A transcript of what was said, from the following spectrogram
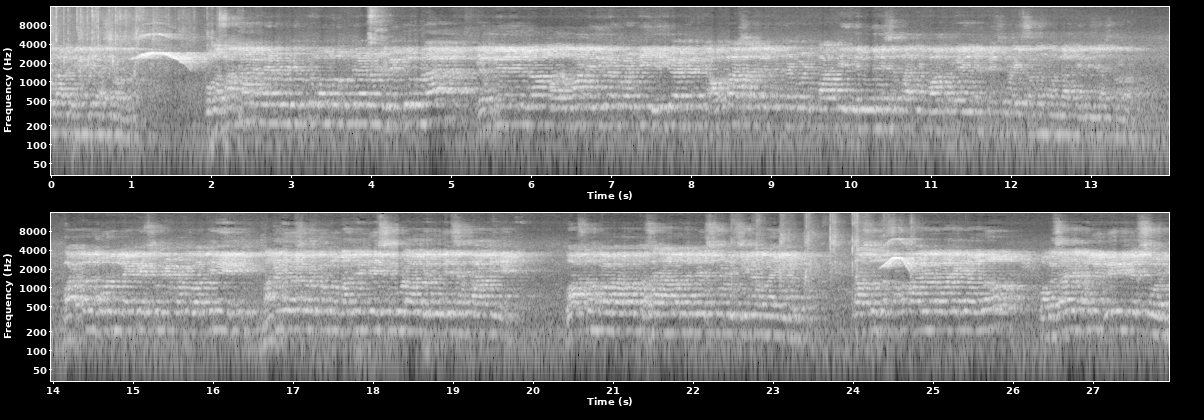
కూడా తెలియజేస్తాం ఒక సామాన్యమైనటువంటి కుటుంబంలో పుట్టినటువంటి వ్యక్తులు కూడా ఎమ్మెల్యేలుగా పదమాట ఎదిగినటువంటి ఎదిగినటువంటి అవకాశాలు కల్పించినటువంటి పార్టీ తెలుగుదేశం పార్టీ మాత్రమే అని చెప్పేసి కూడా ఈ సందర్భంగా తెలియజేస్తున్నాం. బట్టలు మూడు లెక్కేసుకునేటువంటి వ్యక్తిని మన నియోజకవర్గంలో మంత్రి చేసి కూడా తెలుగుదేశం పార్టీని. వాస్తవంగా ఒకసారి ఆలోచన చేసుకోండి సీనియర్ నాయకులు ప్రస్తుత సమకాలీన రాజకీయాల్లో ఒకసారి మళ్ళీ వేరే చేసుకోండి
